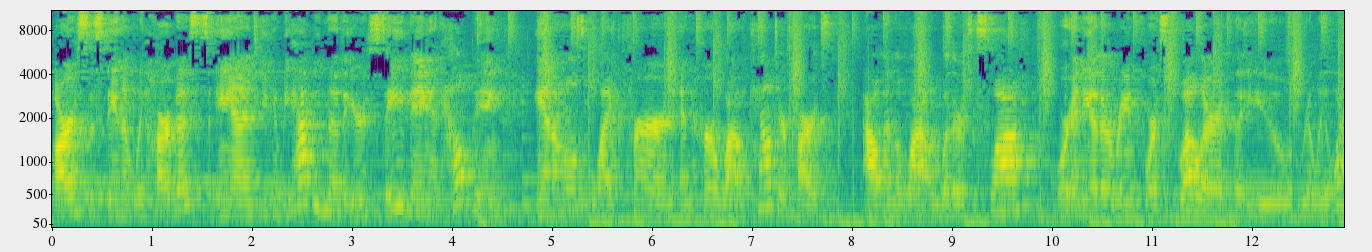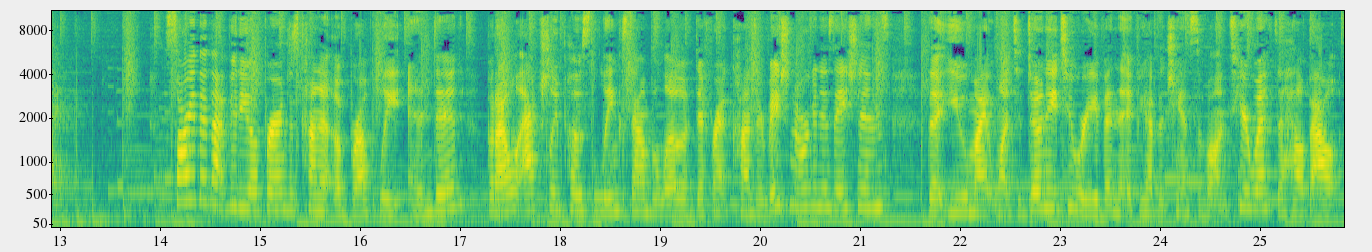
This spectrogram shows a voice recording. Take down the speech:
are sustainably harvested and you can be happy to know that you're saving and helping animals like Fern and her wild counterparts out in the wild, whether it's a sloth or any other rainforest dweller that you really like. Sorry that that video, Fern, just kind of abruptly ended, but I will actually post links down below of different conservation organizations that you might want to donate to or even if you have the chance to volunteer with to help out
